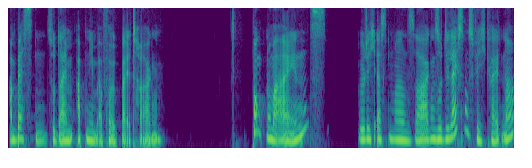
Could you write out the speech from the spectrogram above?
am besten zu deinem Abnehmerfolg beitragen. Punkt Nummer eins würde ich erstmal sagen, so die Leistungsfähigkeit, ne?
